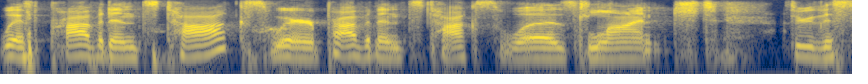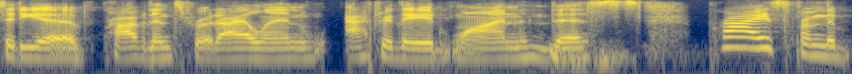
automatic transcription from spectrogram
with providence talks where providence talks was launched through the city of Providence, Rhode Island, after they had won this prize from the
